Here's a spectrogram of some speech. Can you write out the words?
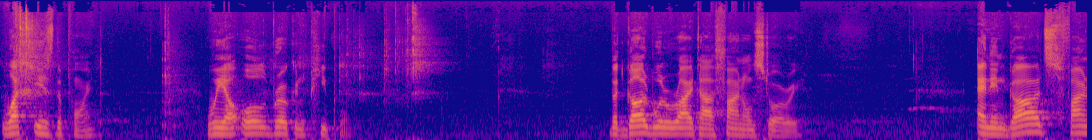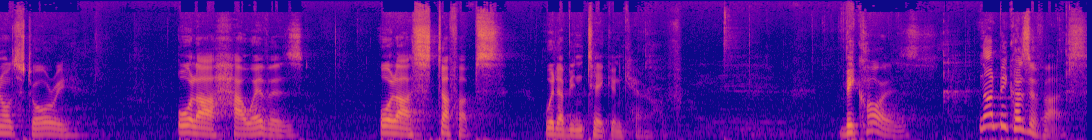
What is the point? We are all broken people. But God will write our final story. And in God's final story, all our howevers, all our stuff ups would have been taken care of. Because, not because of us,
